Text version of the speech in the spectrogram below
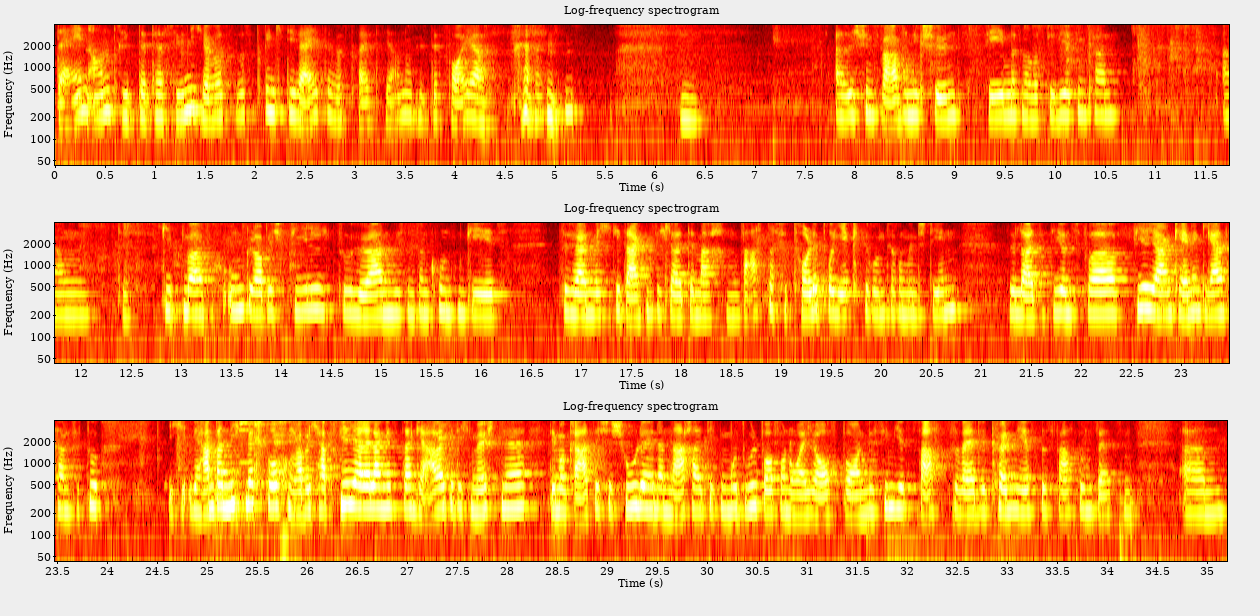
dein Antrieb, der persönliche? Was, was bringt dich weiter? Was treibt dich an? Was ist der Feuer? also ich finde es wahnsinnig schön zu sehen, dass man was bewirken kann. Ähm, das gibt mir einfach unglaublich viel zu hören, wie es unseren Kunden geht, zu hören, welche Gedanken sich Leute machen, was da für tolle Projekte rundherum entstehen. Die Leute, die uns vor vier Jahren kennengelernt haben, gesagt, du, ich, wir haben dann nicht mehr gesprochen, aber ich habe vier Jahre lang jetzt daran gearbeitet, ich möchte eine demokratische Schule in einem nachhaltigen Modulbau von euch aufbauen. Wir sind jetzt fast soweit, wir können jetzt das fast umsetzen. Ähm,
